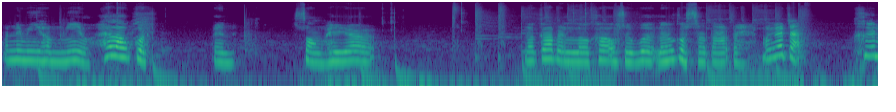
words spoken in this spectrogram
มันจะมีคำนี้อยู่ ให้เรากดเป็นสอง player แล้วก็เป็น local server แล้วก็กด start ไป มันก็จะขึ้น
